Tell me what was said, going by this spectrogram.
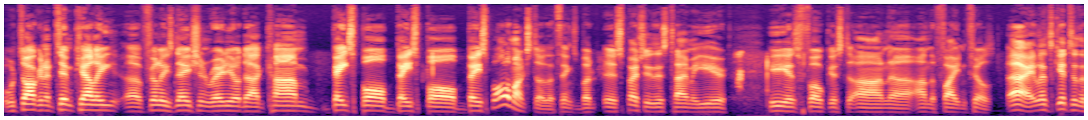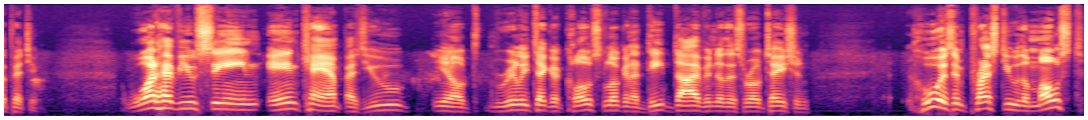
We're talking to Tim Kelly, uh, PhilliesNationRadio.com. Baseball, baseball, baseball, amongst other things, but especially this time of year, he is focused on uh, on the fighting Phils. All right, let's get to the pitching. What have you seen in camp as you, you know, really take a close look and a deep dive into this rotation? Who has impressed you the most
